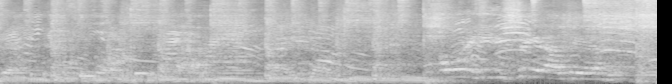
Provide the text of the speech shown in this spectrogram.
Yeah. Thank you.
